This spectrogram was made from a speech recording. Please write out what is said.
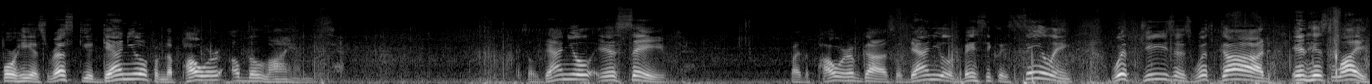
for He has rescued Daniel from the power of the lions. So Daniel is saved by the power of God. So Daniel is basically sailing with Jesus, with God in his life.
